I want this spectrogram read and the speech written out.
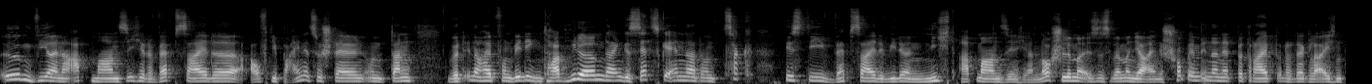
irgendwie eine abmahnsichere Webseite auf die Beine zu stellen und dann wird innerhalb von wenigen Tagen wieder irgendein Gesetz geändert und zack, ist die Webseite wieder nicht abmahnsicher. Noch schlimmer ist es, wenn man ja einen Shop im Internet betreibt oder dergleichen.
